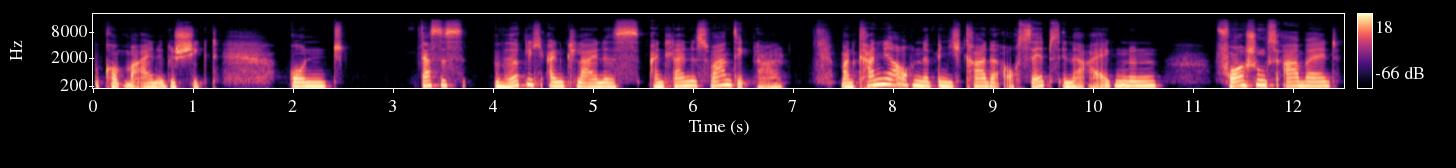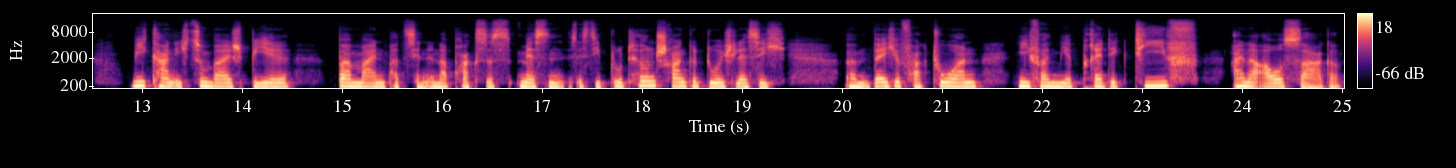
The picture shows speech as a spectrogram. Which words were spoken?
bekommt man eine geschickt. Und das ist wirklich ein kleines, ein kleines Warnsignal. Man kann ja auch, und da bin ich gerade auch selbst in der eigenen Forschungsarbeit, wie kann ich zum Beispiel bei meinen Patienten in der Praxis messen, ist die Blut-Hirn-Schranke durchlässig, ähm, welche Faktoren liefern mir prädiktiv eine Aussage.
